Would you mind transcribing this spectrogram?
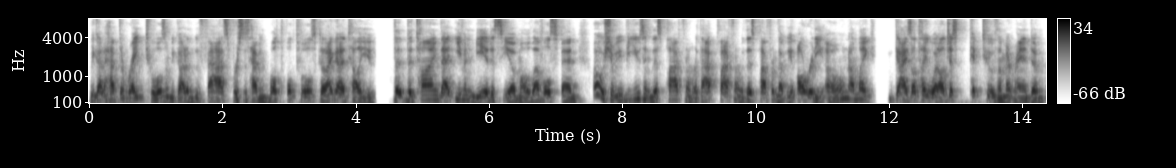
we got to have the right tools and we got to move fast versus having multiple tools. Because i got to tell you the, the time that even me at a CMO level spend, oh, should we be using this platform or that platform or this platform that we already own? I'm like, guys, I'll tell you what, I'll just pick two of them at random.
